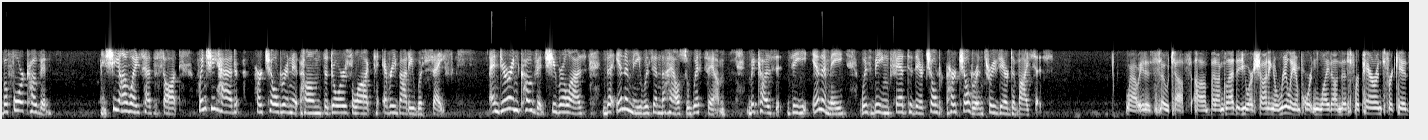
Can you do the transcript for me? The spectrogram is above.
before COVID, she always had the thought when she had her children at home, the doors locked, everybody was safe. And during COVID, she realized the enemy was in the house with them because the enemy was being fed to their children, her children through their devices. Wow, it is so tough. Uh, but I'm glad that you are shining a really important light on this for parents, for kids,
